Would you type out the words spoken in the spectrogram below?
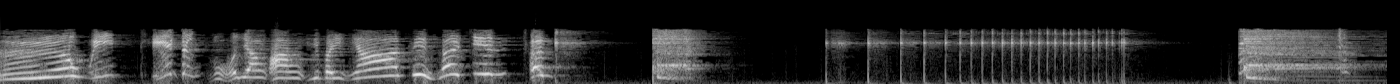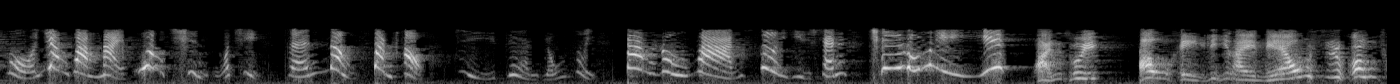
何为铁证？洛阳王已被押进了京城。洛阳王乃皇亲国戚，怎能反朝？即便有罪，当容万岁一审，岂容你？万岁！包黑历来藐视皇权，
